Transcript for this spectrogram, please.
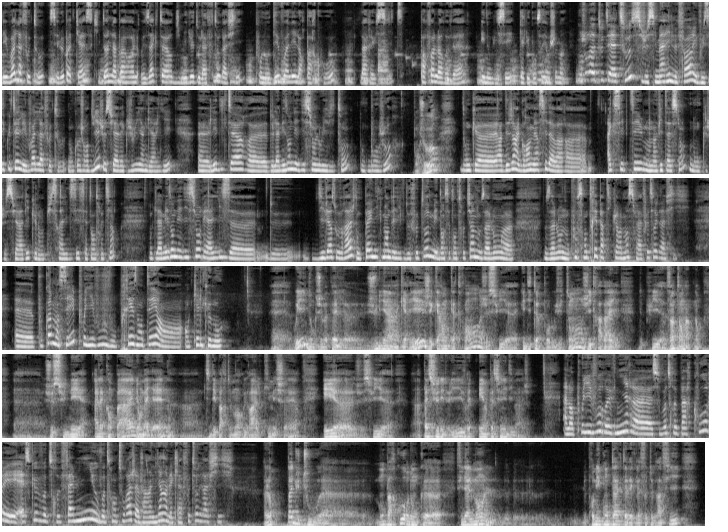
Les Voix de la photo, c'est le podcast qui donne la parole aux acteurs du milieu de la photographie pour nous dévoiler leur parcours, la réussite, parfois leur revers, et nous glisser quelques conseils en chemin. Bonjour à toutes et à tous, je suis Marine Lefort et vous écoutez Les Voix de la photo. Donc aujourd'hui, je suis avec Julien Guerrier, euh, l'éditeur euh, de la maison d'édition Louis Vuitton. Donc bonjour. Bonjour. Donc euh, déjà un grand merci d'avoir euh, accepté mon invitation. Donc je suis ravie que l'on puisse réaliser cet entretien. Donc la maison d'édition réalise euh, de divers ouvrages, donc pas uniquement des livres de photos, mais dans cet entretien nous allons euh, nous allons nous concentrer particulièrement sur la photographie. Euh, pour commencer, pourriez-vous vous présenter en, en quelques mots? Oui, donc je m'appelle Julien Guerrier, j'ai 44 ans, je suis éditeur pour Louis Vuitton, j'y travaille depuis 20 ans maintenant. je suis né à la campagne, en Mayenne, un petit département rural qui m'est cher, et je suis un passionné de livres et un passionné d'images. Alors pourriez-vous revenir sur votre parcours et est-ce que votre famille ou votre entourage avait un lien avec la photographie? Alors pas du tout. Euh, mon parcours, donc euh, finalement, le, le, le, premier contact avec la photographie,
